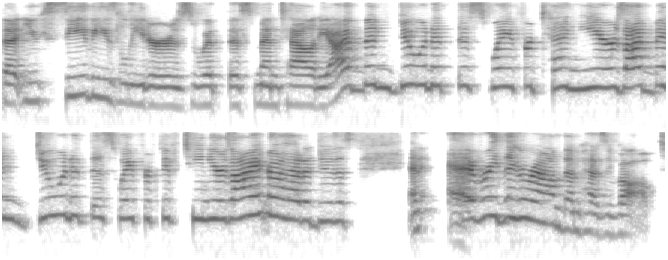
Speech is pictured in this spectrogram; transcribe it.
that you see these leaders with this mentality I've been doing it this way for 10 years. I've been doing it this way for 15 years. I know how to do this. And everything around them has evolved.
